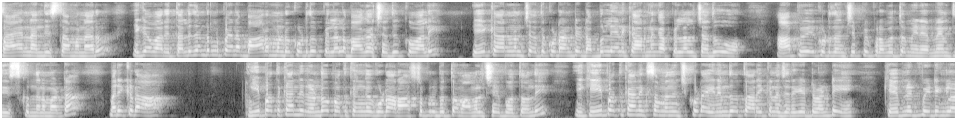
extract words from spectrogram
సాయాన్ని అందిస్తామన్నారు. ఇక వారి తల్లిదండ్రులపైన భారం ఉండకూడదు పిల్లలు బాగా చదువుకోవాలి. ఏ కారణం చేత కూడా అంటే డబ్బులు లేని కారణంగా పిల్లల చదువు ఆపివేయకూడదని చెప్పి ప్రభుత్వం ఈ నిర్ణయం తీసుకుందనమాట మరి ఇక్కడ ఈ పథకాన్ని రెండో పథకంగా కూడా రాష్ట్ర ప్రభుత్వం అమలు చేయబోతోంది. ఇక ఈ పథకానికి సంబంధించి కూడా ఎనిమిదో తారీఖున జరిగేటువంటి కేబినెట్ మీటింగ్లో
